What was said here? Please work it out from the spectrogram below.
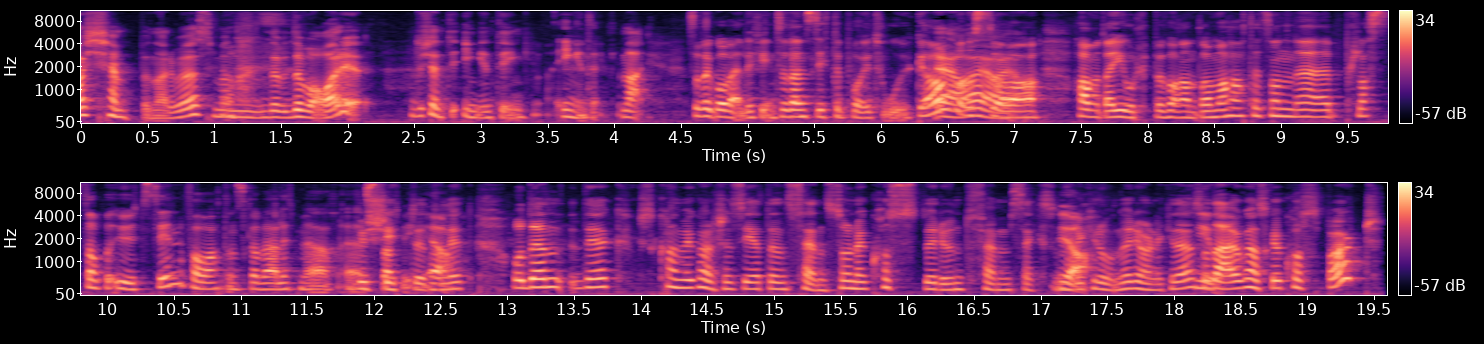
var kjempenervøs, men det, det var Du kjente ingenting. Ingenting. Nei. Så det går veldig fint. Så den sitter på i to uker, Ja, og så ja, ja. har vi da hjulpet hverandre. Vi har hatt et sånn eh, plaster på utsiden for at den skal være litt mer eh, Beskytte stabil. den litt. Og den, det kan vi kanskje si at den sensoren den koster rundt 500-600 Ja. kroner, gjør den ikke det? Så Jo. det er jo ganske kostbart.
